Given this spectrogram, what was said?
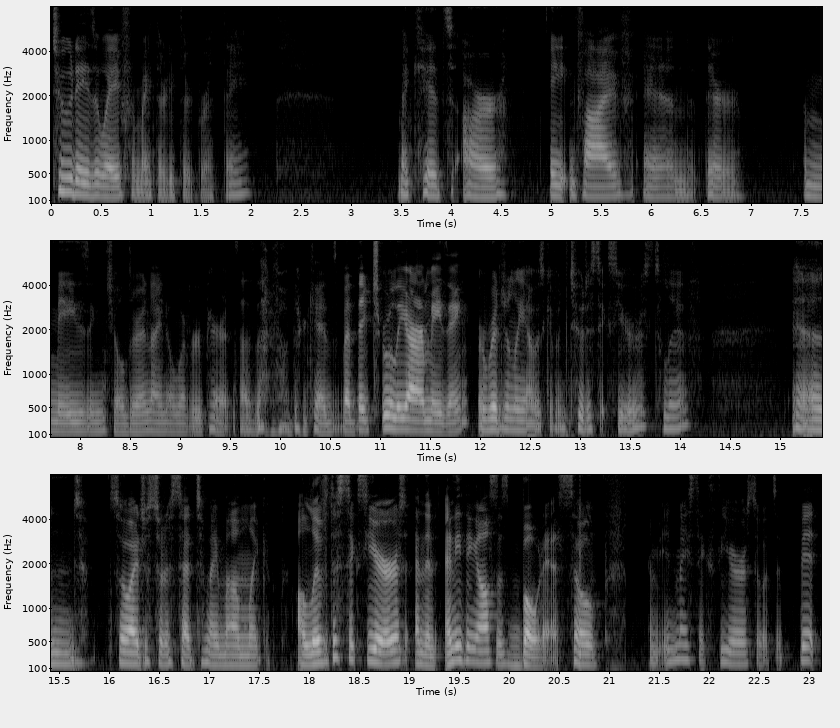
two days away from my 33rd birthday. My kids are eight and five, and they're amazing children. I know every parent says that about their kids, but they truly are amazing. Originally, I was given two to six years to live. And so I just sort of said to my mom, like, I'll live the six years and then anything else is bonus. So I'm in my sixth year, so it's a bit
